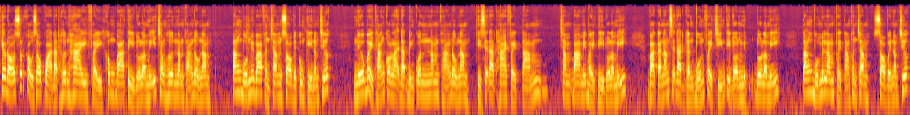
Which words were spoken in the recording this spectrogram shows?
Theo đó, xuất khẩu rau quả đạt hơn 2,03 tỷ đô la Mỹ trong hơn 5 tháng đầu năm, tăng 43% so với cùng kỳ năm trước. Nếu 7 tháng còn lại đạt bình quân 5 tháng đầu năm thì sẽ đạt 2,837 tỷ đô la Mỹ, và cả năm sẽ đạt gần 4,9 tỷ đô la Mỹ, tăng 45,8% so với năm trước,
